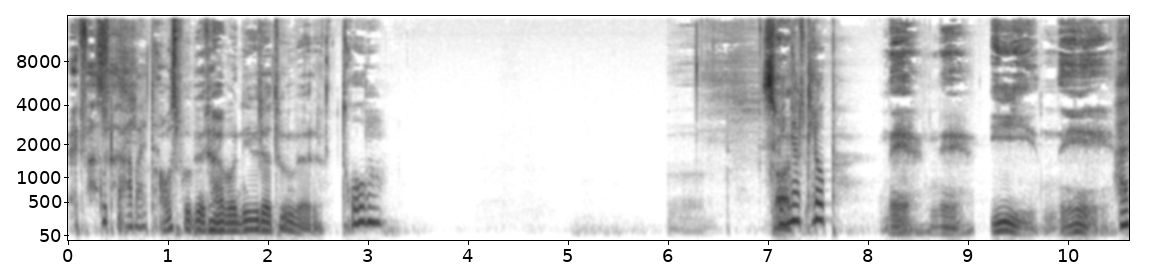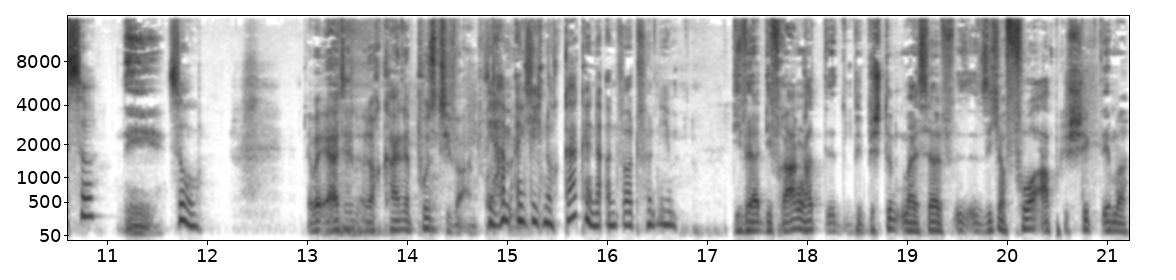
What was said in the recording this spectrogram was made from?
Etwas, Gut was ich gearbeitet. ausprobiert habe und nie wieder tun werde. Drogen. Swingerclub. Nee, nee. I, nee, Hast du? nee. So. Aber er hatte noch keine positive Antwort. Wir haben eigentlich noch gar keine Antwort von ihm. Die, die Fragen hat äh, bestimmt myself äh, sicher vorab geschickt immer,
